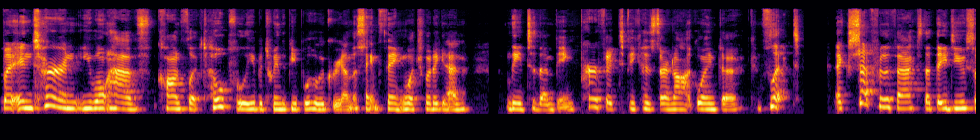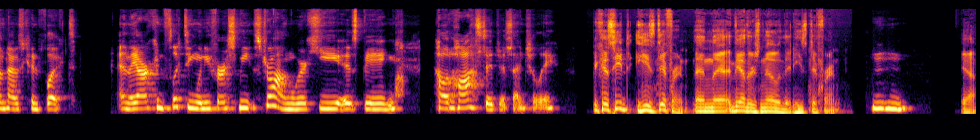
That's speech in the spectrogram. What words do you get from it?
But in turn, you won't have conflict, hopefully, between the people who agree on the same thing, which would again lead to them being perfect because they're not going to conflict, except for the fact that they do sometimes conflict. And they are conflicting when you first meet Strong, where he is being held hostage, essentially. because he he's different, and the the others know that he's different. hmm Yeah.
